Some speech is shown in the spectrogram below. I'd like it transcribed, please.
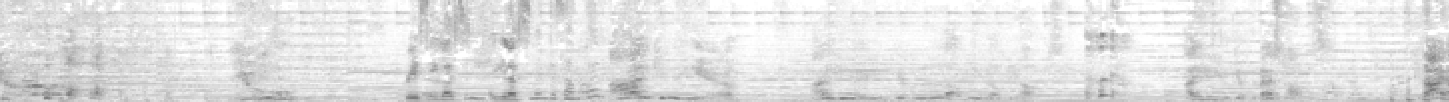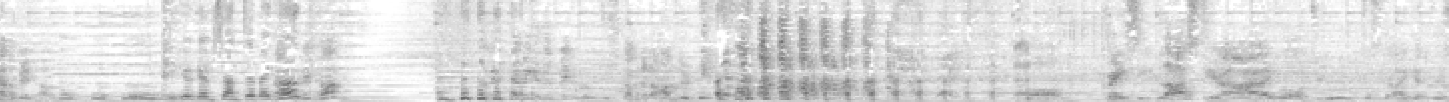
you, Gracie, listen. Are you listening to something? I can hear, I hear you give lovely, lovely hugs. I hear you give the best hugs. Can I have a big hug? You go give Santa a big Can I have a hug? big hug? Let me, let me get this big room. You're coming at a hundred people. oh, Gracie, last year I brought you, just that I get this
